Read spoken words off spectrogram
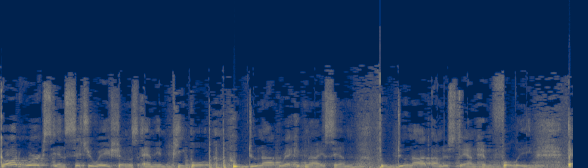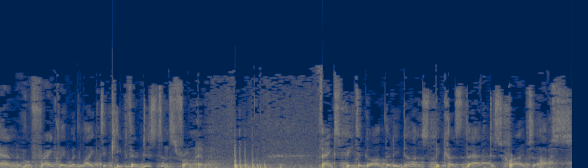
God works in situations and in people who do not recognize Him, who do not understand Him fully, and who frankly would like to keep their distance from Him. Thanks be to God that He does, because that describes us.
